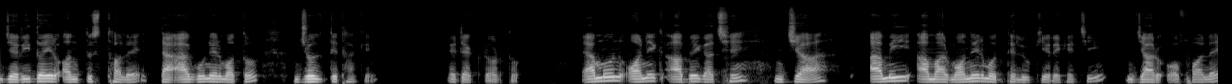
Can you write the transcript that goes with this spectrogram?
যে হৃদয়ের অন্তঃস্থলে তা আগুনের মতো জ্বলতে থাকে। এটা একটা অর্থ। এমন অনেক আবেগ আছে যা আমি আমার মনের মধ্যে লুকিয়ে রেখেছি, যার ও ফলে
